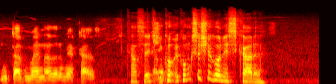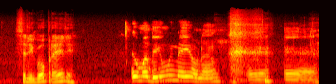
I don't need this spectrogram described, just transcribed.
não cabe mais nada na minha casa. Cacete, e como que você chegou nesse cara? Você ligou para ele? Eu mandei um e-mail, né? é, é,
